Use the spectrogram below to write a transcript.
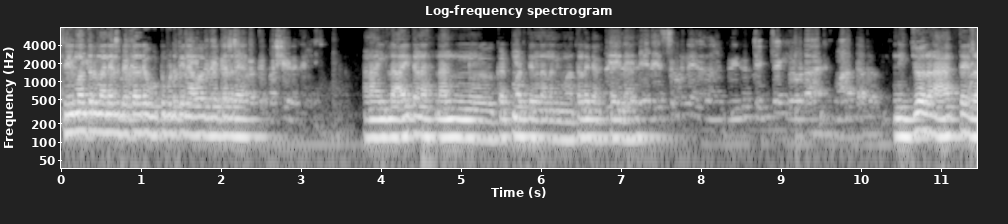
ಶ್ರೀಮಂತರ ಮನೇಲಿ ಬೇಕಾದ್ರೆ ಹುಟ್ಟು ಬಿಡ್ತೀನಿ ಅವಾಗ ಬೇಕಾದ್ರೆ. ಅಣ್ಣ ಇಲ್ಲ ಆಯ್ತಣ್ಣ. ನಾನು ಕಟ್ ಮಾಡ್ತೀನಿ ನನಗೆ ಮಾತಾಡಕ್ ಆಗ್ತಾ ಇಲ್ಲ. ಸುಮ್ಮನೆ ಇದು ಟೆನ್ಷನ್ ಬೇಡ ಮಾತಾಡು. ನಿಜವೂ ಅಣ್ಣ ಆಗ್ತಾ ಇಲ್ಲ.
